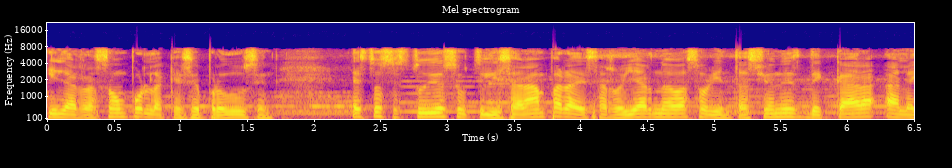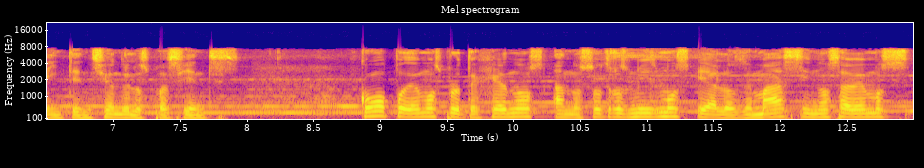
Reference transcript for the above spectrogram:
y la razón por la que se producen. Estos estudios se utilizarán para desarrollar nuevas orientaciones de cara a la intención de los pacientes. ¿Cómo podemos protegernos a nosotros mismos y a los demás si no sabemos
